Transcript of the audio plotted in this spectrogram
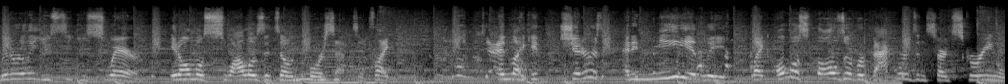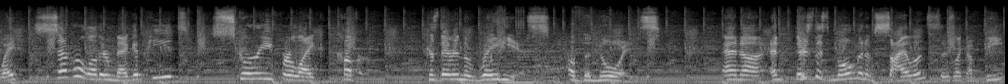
literally, you see, you swear, it almost swallows its own forceps. It's like. And like it chitters and immediately, like almost falls over backwards and starts scurrying away. Several other megapedes scurry for like cover because they're in the radius of the noise. And uh, and there's this moment of silence. There's like a beat,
